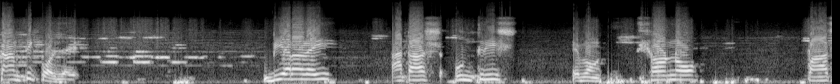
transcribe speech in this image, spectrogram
প্রান্তিক পর্যায়ে। বিআরআরআই আঠাশ, উনত্রিশ এবং স্বর্ণ পাঁচ,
